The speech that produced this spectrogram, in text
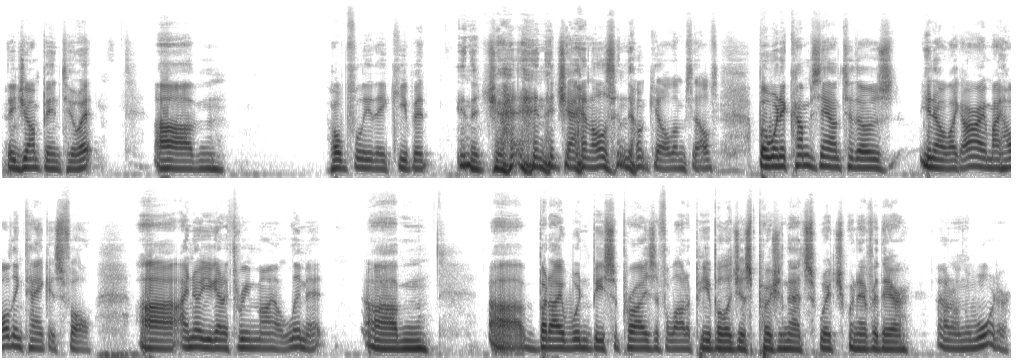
They jump into it. Um, hopefully, they keep it in the cha- in the channels and don't kill themselves. But when it comes down to those, you know, like all right, my holding tank is full. Uh, I know you got a three mile limit. Um, uh, but I wouldn't be surprised if a lot of people are just pushing that switch whenever they're out on the water.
